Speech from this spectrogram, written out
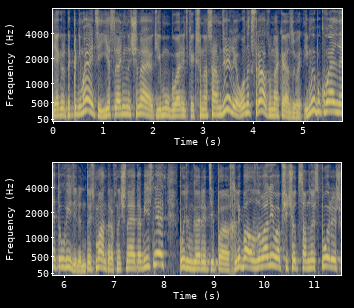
Я говорю, так понимаете, если они начинают ему говорить, как все на самом деле, он их сразу наказывает. И мы буквально это увидели. Ну, то есть Мантров начинает объяснять, Путин говорит, типа, хлебал, завали, вообще что-то со мной споришь,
